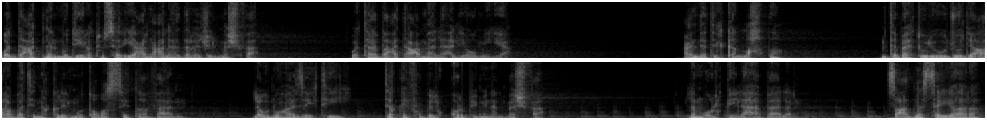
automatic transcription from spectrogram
ودعتنا المديرة سريعا على درج المشفى وتابعت أعمالها اليومية. عند تلك اللحظة انتبهت لوجود عربة نقل متوسطة فان لونها زيتي تقف بالقرب من المشفى. لم ألقي لها بالا. صعدنا السيارة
